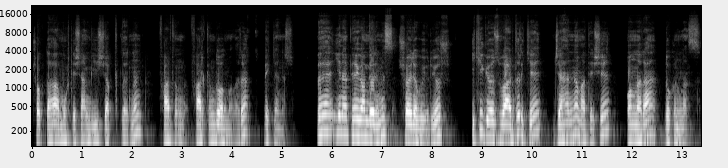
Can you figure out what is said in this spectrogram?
çok daha muhteşem bir iş yaptıklarının farkın- farkında olmaları beklenir. Ve yine Peygamberimiz şöyle buyuruyor. İki göz vardır ki cehennem ateşi onlara dokunmaz.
